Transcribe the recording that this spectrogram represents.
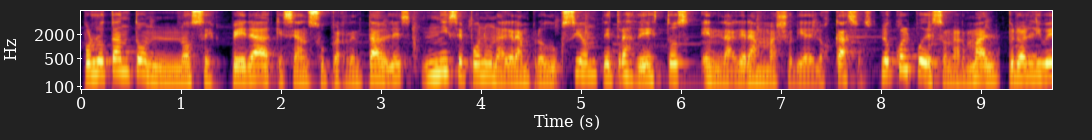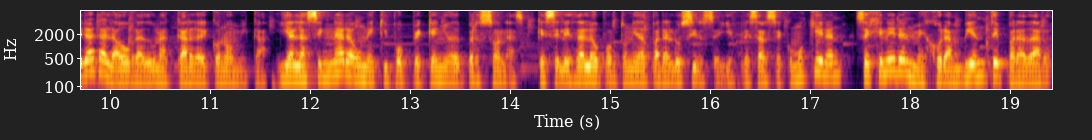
por lo tanto no se espera que sean súper rentables, ni se pone una gran producción detrás de estos en la gran mayoría de los casos, lo cual puede sonar mal, pero al liberar a la obra de una carga económica y al asignar a un equipo pequeño de personas que se les da la oportunidad para lucirse y expresarse como quieran, se genera el mejor ambiente para dar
